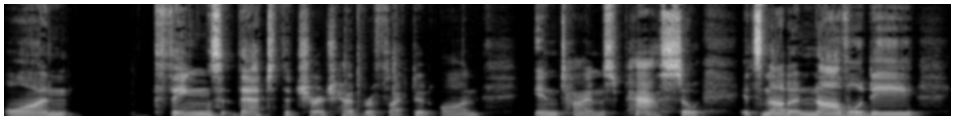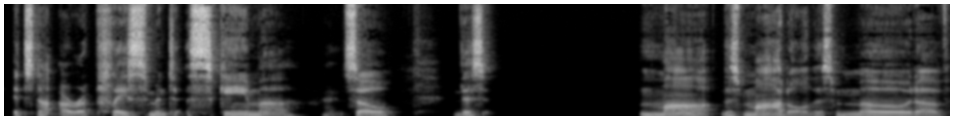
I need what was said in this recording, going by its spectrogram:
on things that the church had reflected on in times past. So it's not a novelty, it's not a replacement schema. So this mo- this model, this mode of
